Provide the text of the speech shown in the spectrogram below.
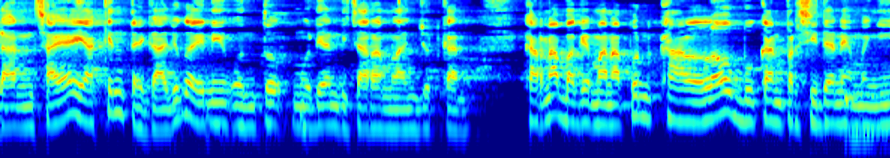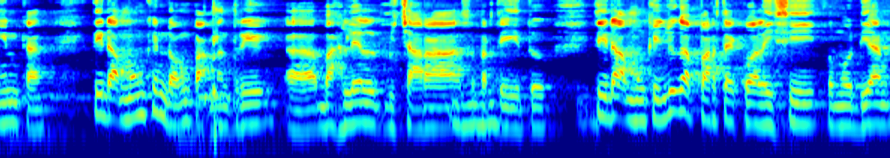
dan saya yakin tega juga ini untuk kemudian bicara melanjutkan karena bagaimanapun kalau bukan presiden yang menginginkan, tidak mungkin dong Pak Menteri uh, Bahlil bicara hmm. seperti itu. Tidak mungkin juga partai koalisi kemudian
